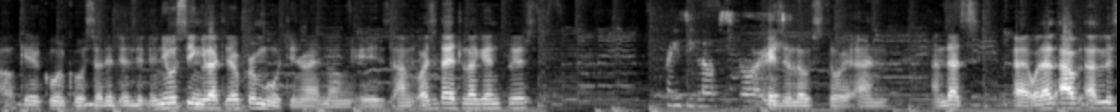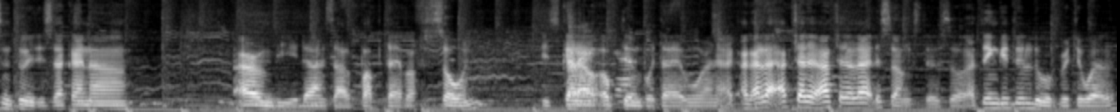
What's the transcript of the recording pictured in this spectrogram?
okay, cool, cool. So the, the, the new single that you're promoting right now is um, what's the title again, please? Crazy love story. Crazy Love Story, and and that's uh, well, I'll, I'll, I'll listen to it. It's a kind of R&B dancehall pop type of sound, It's kind of Correct, up tempo type more, and I, I, I actually actually like the song still. So I think it will do pretty well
